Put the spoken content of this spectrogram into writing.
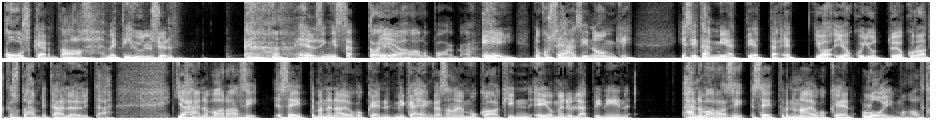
kuusi kertaa veti hylsyn. Helsingissä. Toi ei ole halpaakaan. Ei, no kun sehän siinä onkin. Ja sitten hän mietti, että, että jo, joku juttu, joku ratkaisu tähän pitää löytää. Ja hän varasi seitsemännen ajokokeen nyt, mikä Henkan sanojen mukaakin ei ole mennyt läpi, niin hän varasi seitsemännen ajokokeen Loimaalta.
